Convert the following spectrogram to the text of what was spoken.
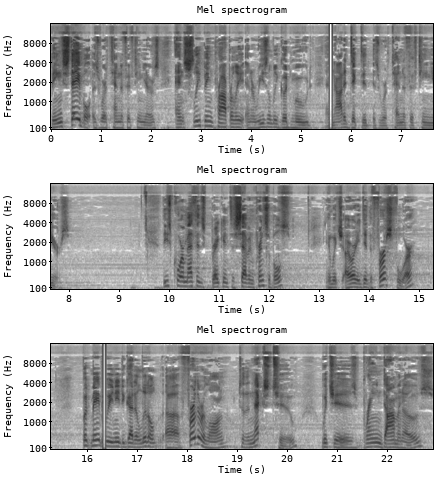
Being stable is worth 10 to 15 years. And sleeping properly in a reasonably good mood and not addicted is worth 10 to 15 years. These core methods break into seven principles, in which I already did the first four, but maybe we need to get a little uh, further along to the next two, which is brain dominoes,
